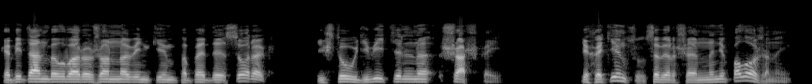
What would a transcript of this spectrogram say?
Капитан был вооружен новеньким ППД-40 и, что удивительно, шашкой. Пехотинцу совершенно не положенной. —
